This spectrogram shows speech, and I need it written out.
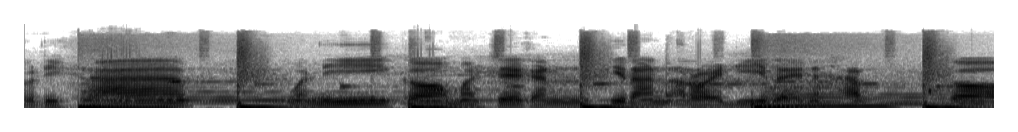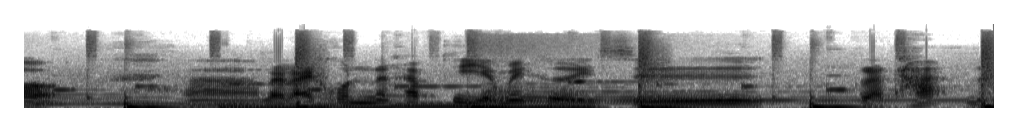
วัสดีครับ วันนี้ก็มาเจอกันที่ร้านอร่อยดีเลยนะครับ ก็อ่าหลายๆคนนะครับที่ยังไม่เคยซื้อกระทะนะ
